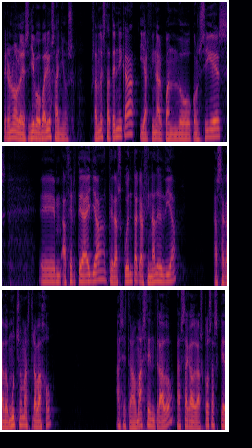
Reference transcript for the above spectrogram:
pero no lo es. Llevo varios años usando esta técnica y al final cuando consigues em, hacerte a ella, te das cuenta que al final del día has sacado mucho más trabajo, has estado más centrado, has sacado las cosas que,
